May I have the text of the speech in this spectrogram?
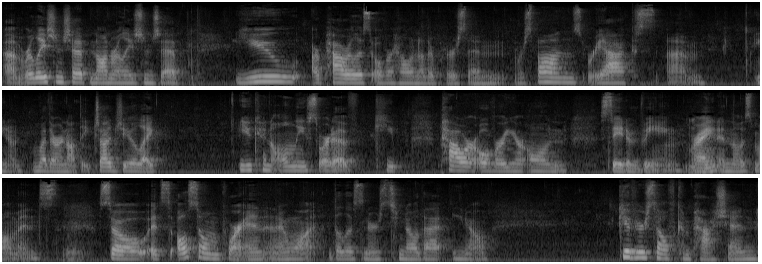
um, relationship, non relationship, you are powerless over how another person responds, reacts, um, you know, whether or not they judge you. Like, you can only sort of keep power over your own state of being, right, in those moments. Right. So it's also important, and I want the listeners to know that, you know, give yourself compassion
